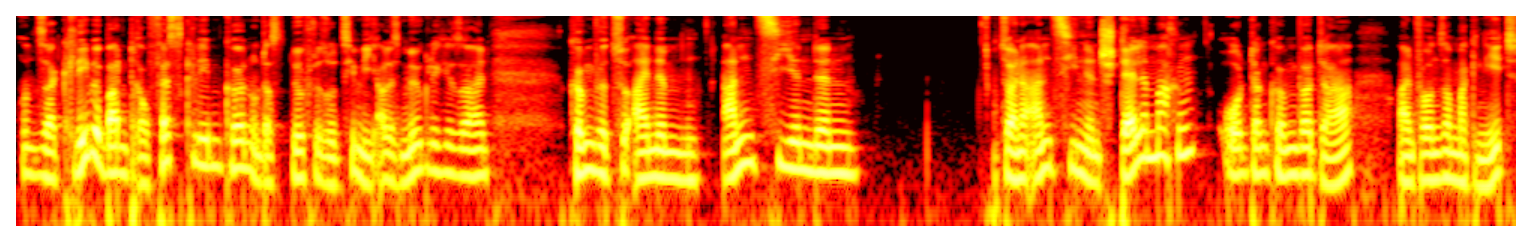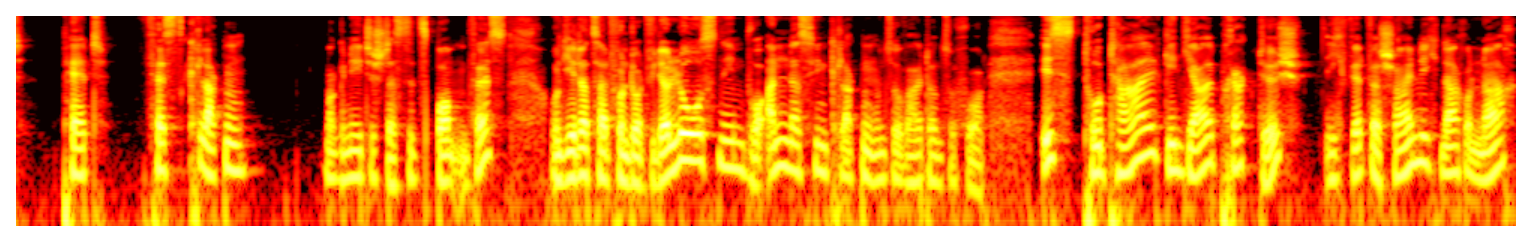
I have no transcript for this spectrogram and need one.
unser Klebeband drauf festkleben können, und das dürfte so ziemlich alles Mögliche sein, können wir zu einem anziehenden, zu einer anziehenden Stelle machen und dann können wir da einfach unser Magnetpad festklacken. Magnetisch, das sitzt bombenfest und jederzeit von dort wieder losnehmen, woanders hinklacken und so weiter und so fort. Ist total genial praktisch. Ich werde wahrscheinlich nach und nach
